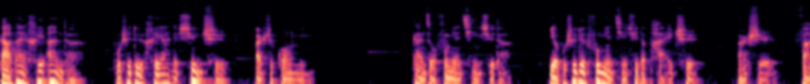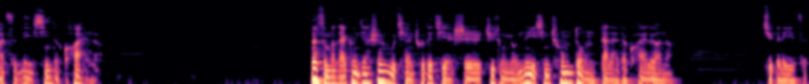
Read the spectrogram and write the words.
打败黑暗的不是对黑暗的训斥，而是光明。赶走负面情绪的，也不是对负面情绪的排斥，而是发自内心的快乐。那怎么来更加深入浅出的解释这种由内心冲动带来的快乐呢？举个例子，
